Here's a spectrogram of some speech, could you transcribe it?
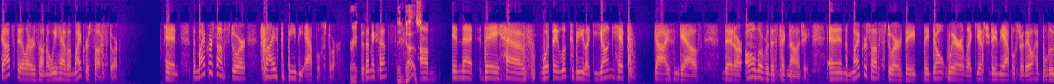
Scottsdale, Arizona, we have a Microsoft store. And the Microsoft store tries to be the Apple store. Right. Does that make sense? It does. Um, in that they have what they look to be like young, hip guys and gals that are all over this technology. And in the Microsoft store, they they don't wear like yesterday in the Apple store. They all had blue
